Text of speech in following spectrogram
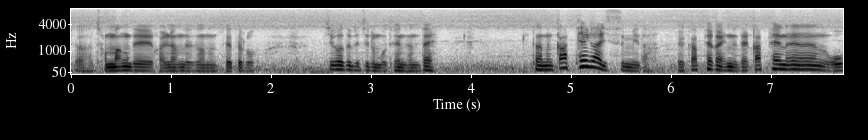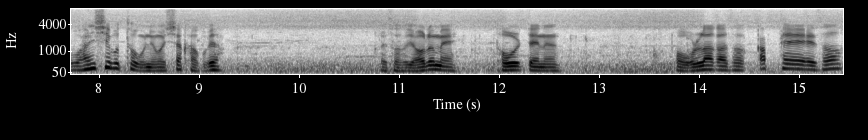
제가 전망대 관련돼서는 제대로 찍어드리지를 못했는데 일단은 카페가 있습니다. 여기 카페가 있는데 카페는 오후 1시부터 운영을 시작하고요. 그래서 여름에 더울 때는 뭐 올라가서 카페에서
